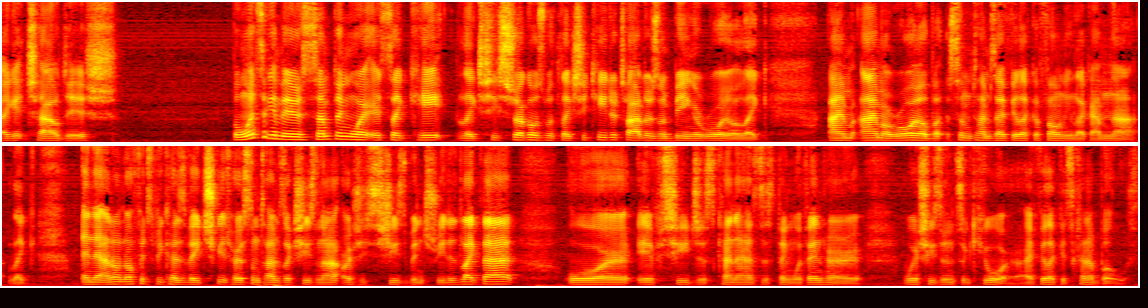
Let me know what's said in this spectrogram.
I get childish. But once again, there's something where it's like Kate, like she struggles with, like she teeter totters on being a royal. Like I'm I'm a royal, but sometimes I feel like a phony, like I'm not. Like, and I don't know if it's because they treat her sometimes like she's not, or she's she's been treated like that, or if she just kind of has this thing within her where she's insecure. I feel like it's kind of both.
